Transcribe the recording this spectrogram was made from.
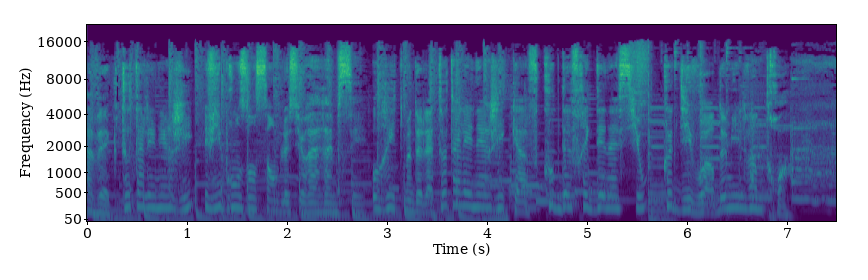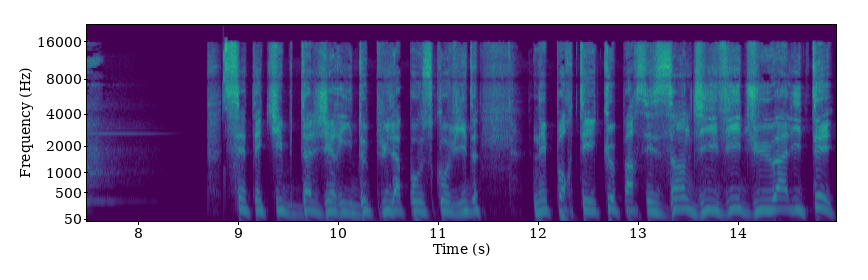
Avec Total Énergie, vibrons ensemble sur RMC au rythme de la Total Énergie CAF Coupe d'Afrique des Nations Côte d'Ivoire 2023. Cette équipe d'Algérie, depuis la pause Covid, n'est portée que par ses individualités.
